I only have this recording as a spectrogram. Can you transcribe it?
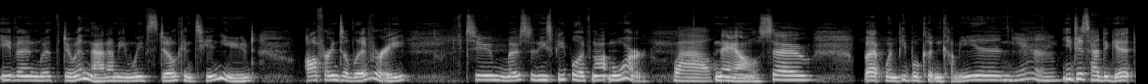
even with doing that, I mean, we've still continued offering delivery to most of these people, if not more, Wow. now. So, but when people couldn't come in, Yeah. you just had to get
